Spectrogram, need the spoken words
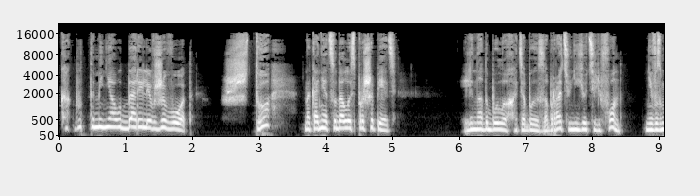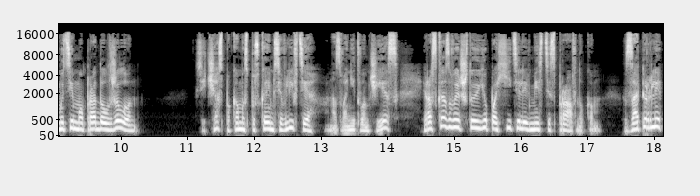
как будто меня ударили в живот. «Что?» — наконец удалось прошипеть. «Или надо было хотя бы забрать у нее телефон?» — невозмутимо продолжил он. Сейчас, пока мы спускаемся в лифте, она звонит в МЧС и рассказывает, что ее похитили вместе с правнуком, заперли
